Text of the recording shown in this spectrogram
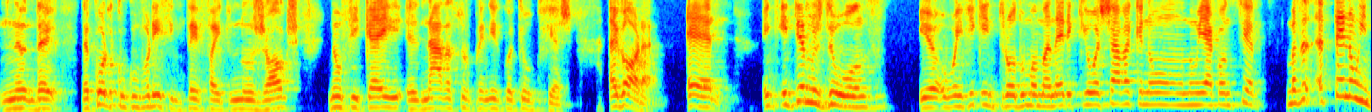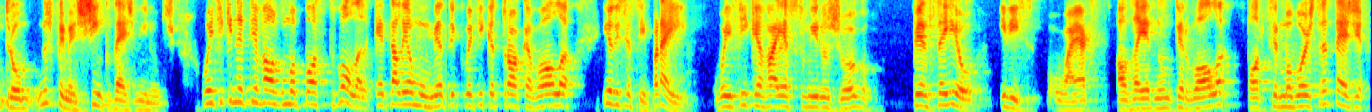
de, de acordo com o que o Veríssimo tem feito nos jogos, não fiquei eh, nada surpreendido com aquilo que fez. Agora, eh, em, em termos de 11, eu- o Benfica entrou de uma maneira que eu achava que não, não ia acontecer. Mas até não entrou nos primeiros 5, 10 minutos. O Benfica ainda teve alguma posse de bola, que até ali é um momento em que o Benfica troca a bola, e eu disse assim: espera aí, o Benfica vai assumir o jogo? Pensei eu, e disse: o Ajax, aldeia de não ter bola, pode ser uma boa estratégia.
